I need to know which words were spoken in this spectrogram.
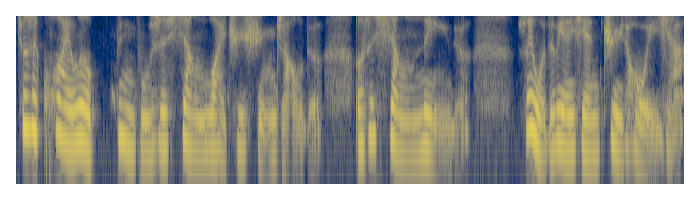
就是快乐。并不是向外去寻找的，而是向内的。所以我这边先剧透一下，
